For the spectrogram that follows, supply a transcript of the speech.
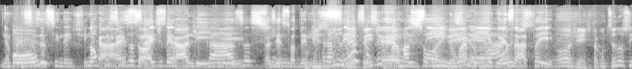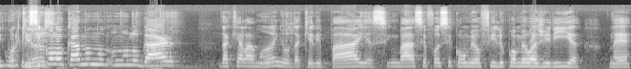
não bom. Não precisa se identificar, não precisa é sair de dentro ali, de casa, sim, fazer sua denúncia. Vizinho, de repente, é, um vizinho, um amigo, é, exato aí. Oh, gente, está acontecendo assim com Porque criança. se colocar no, no lugar daquela mãe ou daquele pai, assim, bah, se eu fosse com o meu filho, como eu agiria, né?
